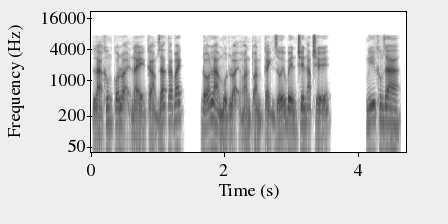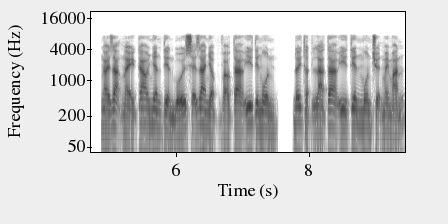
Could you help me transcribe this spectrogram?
là không có loại này cảm giác áp bách, đó là một loại hoàn toàn cảnh giới bên trên áp chế. Nghĩ không ra, ngài dạng này cao nhân tiền bối sẽ gia nhập vào ta y tiên môn, đây thật là ta y tiên môn chuyện may mắn.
